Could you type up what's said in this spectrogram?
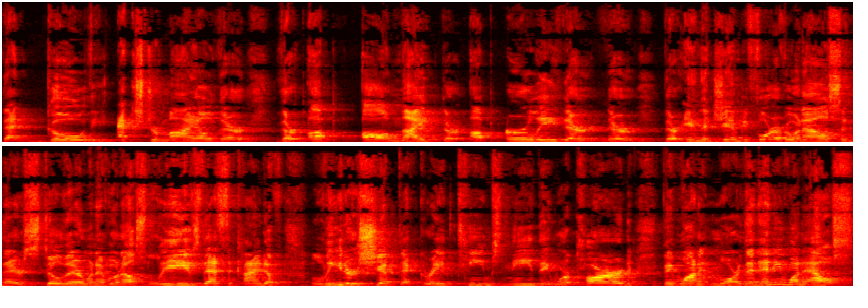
that go the extra mile. They're, they're up all night. They're up early. They're, they're, they're in the gym before everyone else and they're still there when everyone else leaves. That's the kind of leadership that great teams need. They work hard. They want it more than anyone else.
